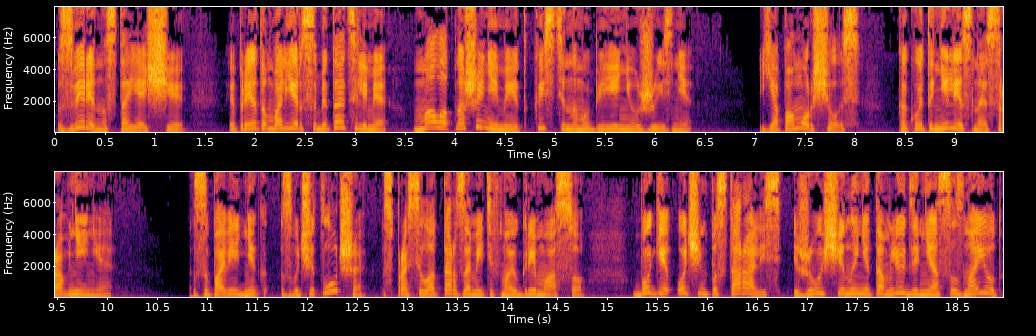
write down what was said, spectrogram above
звери настоящие. И при этом вольер с обитателями мало отношения имеет к истинному биению жизни». Я поморщилась. Какое-то нелестное сравнение. «Заповедник звучит лучше?» — спросил Атар, заметив мою гримасу. «Боги очень постарались, и живущие ныне там люди не осознают,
